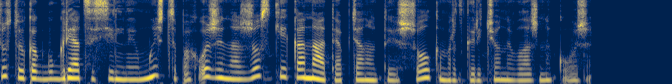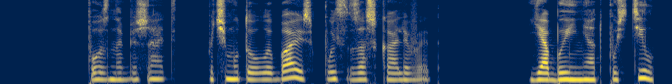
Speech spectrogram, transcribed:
Чувствую, как бугрятся сильные мышцы, похожие на жесткие канаты, обтянутые шелком разгоряченной влажной кожи. Поздно бежать. Почему-то улыбаюсь, пульс зашкаливает. «Я бы и не отпустил»,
